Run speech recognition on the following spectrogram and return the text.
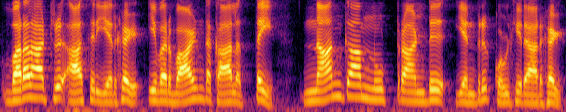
வரலாற்று ஆசிரியர்கள் இவர் வாழ்ந்த காலத்தை நான்காம் நூற்றாண்டு என்று கொள்கிறார்கள்.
